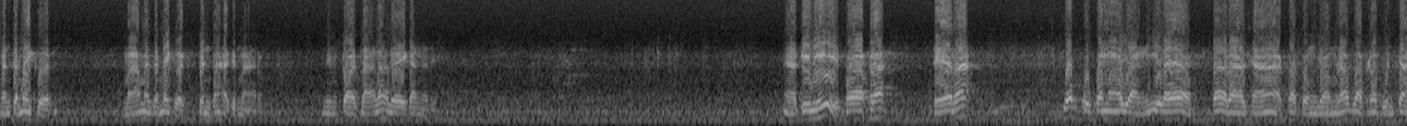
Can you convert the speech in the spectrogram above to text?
มันจะไม่เกิดหมามันจะไม่เกิดเป็นบ้าขึ้นมาหรอกนี่มันปล่อยปลาละเลยกันนะดิอ่าทีนี้พอพระเถระ ยกอุปมาอย่างนี้แล้ว พระราชาก็ทรงยอมรับว่าพระคุณเจ้า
